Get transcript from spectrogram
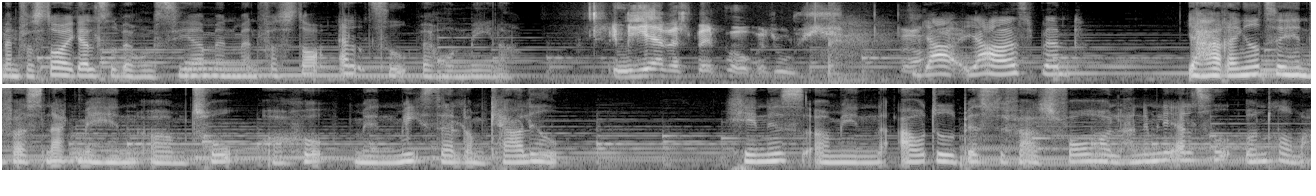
Man forstår ikke altid, hvad hun siger, men man forstår altid, hvad hun mener. Jamen, jeg er da spændt på, hvad du spørger. Jeg, jeg er også spændt. Jeg har ringet til hende for at snakke med hende om tro og håb, men mest alt om kærlighed. Hendes og min afdøde bedstefars forhold har nemlig altid undret mig.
